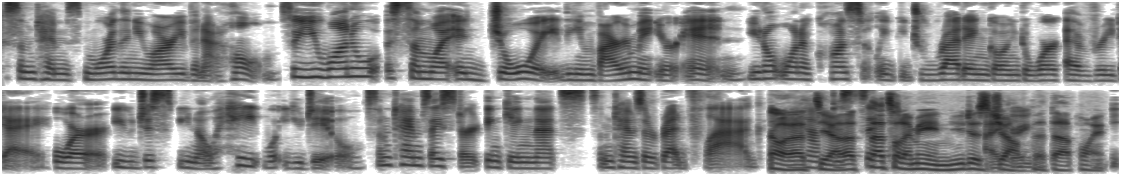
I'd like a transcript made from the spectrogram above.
sometimes more than you are even at home. So you want to somewhat enjoy the environment you're in. You don't want to constantly be dreading going to work every day or you just, you know, hate what you do. Sometimes I start thinking that's sometimes a red flag. Oh, that's yeah, that's sit- that's what I mean. You just I jump agree. at that point. Um,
